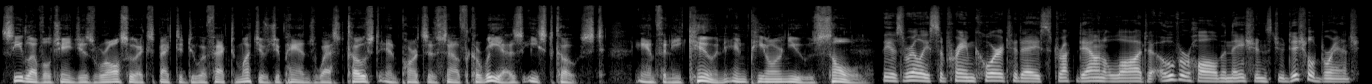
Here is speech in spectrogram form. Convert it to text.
Sea level changes were also expected to affect much of Japan's west coast and parts of South Korea's east coast. Anthony Kuhn, NPR News, Seoul. The Israeli Supreme Court today struck down a law to overhaul the nation's judicial branch.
